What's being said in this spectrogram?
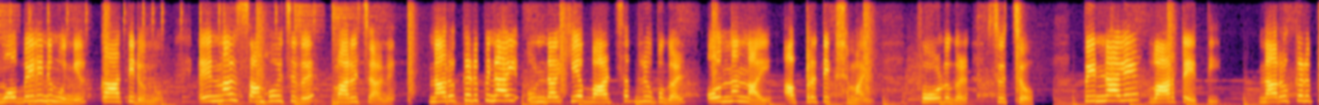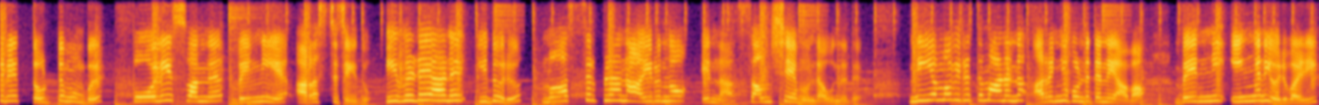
മൊബൈലിന് മുന്നിൽ കാത്തിരുന്നു. എന്നാൽ സംഭവിച്ചത് മറിച്ചാണ്. നറുക്കെടുപ്പിനായി ഉണ്ടാക്കിയ വാട്സപ്പ് ഗ്രൂപ്പുകൾ ഒന്നൊന്നായി അപ്രത്യക്ഷമായി. ഫോണുകൾ സ്വിച്ച് ഓഫ്. പിന്നാലെ വാർത്ത എത്തി. നറുക്കെടുപ്പിന് തൊട്ടു മുമ്പ് പോലീസ് വന്ന് ബെന്നിയെ അറസ്റ്റ് ചെയ്തു. ഇവിടെയാണ് ഇതൊരു മാസ്റ്റർ പ്ലാൻ ആയിരുന്നോ എന്ന സംശയമുണ്ടാവുന്നത്. നിയമവിരുദ്ധമാണെന്ന് അറിഞ്ഞുകൊണ്ട് തന്നെയാവാം ബെന്നി ഒരു വഴി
